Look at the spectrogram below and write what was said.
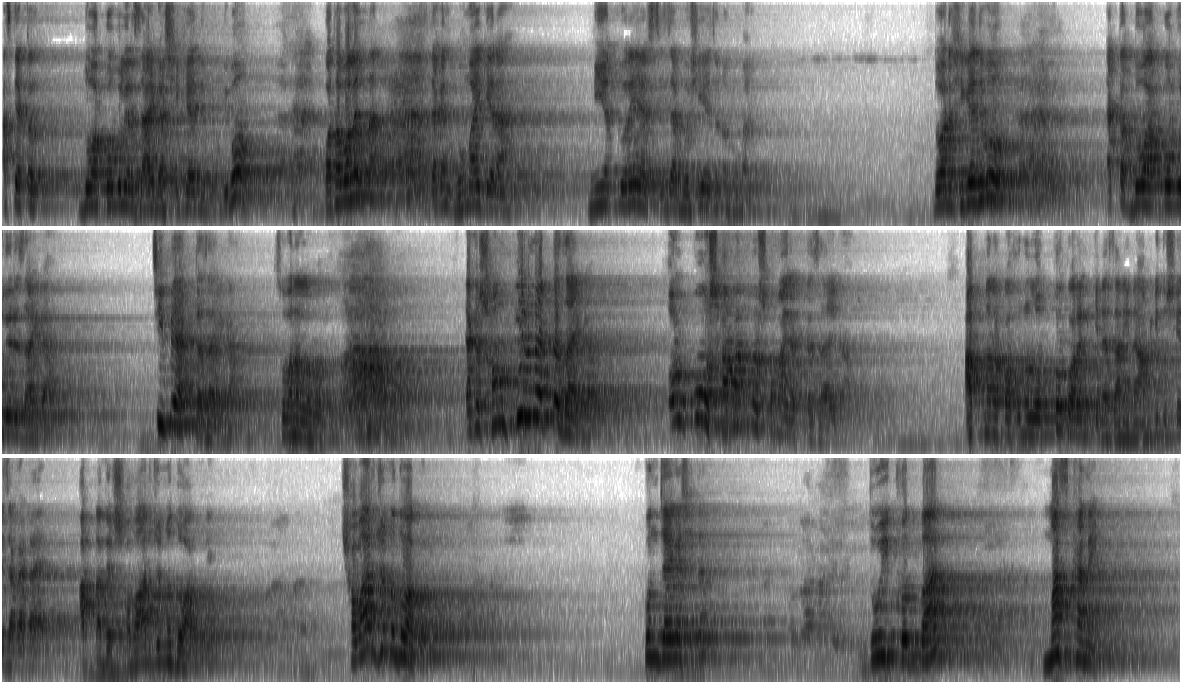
আজকে একটা দোয়া কবুলের জায়গা শিখিয়ে দেব। দিব? কথা বলেন না? দেখেন ঘুমাই কেনা নিয়ত করে আসছে, যা বসিয়ে যেন ঘুমাই দোয়াটা শিখিয়ে দেব? একটা দোয়া কবুলের জায়গা, চিপে একটা জায়গা। সোমান আল্লাহ একটা সংকীর্ণ একটা জায়গা, অল্প সামান্য সময়ের একটা জায়গা। আপনারা কখনো লক্ষ্য করেন কিনা জানি না, আমি কিন্তু সে জায়গাটায় আপনাদের সবার জন্য দোয়া করি। সবার জন্য দোয়া করি। কোন জায়গা সেটা? দুই খুতবার মাঝখানে।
